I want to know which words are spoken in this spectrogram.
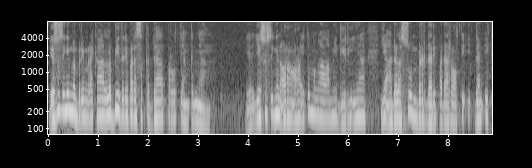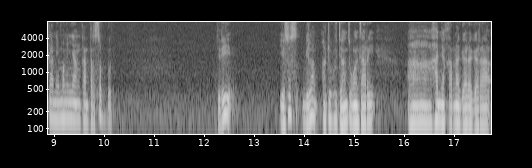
Yesus ingin memberi mereka lebih daripada sekedar perut yang kenyang. Ya, Yesus ingin orang-orang itu mengalami dirinya yang adalah sumber daripada roti dan ikan yang mengenyangkan tersebut. Jadi Yesus bilang, aduh jangan cuma cari uh, hanya karena gara-gara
